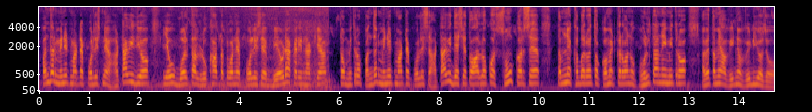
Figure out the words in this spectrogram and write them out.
પંદર મિનિટ માટે પોલીસને હટાવી દો એવું બોલતા લુખા તત્વોને પોલીસે બેવડા કરી નાખ્યા તો મિત્રો પંદર મિનિટ માટે પોલીસે હટાવી દેશે તો આ લોકો શું કરશે તમને ખબર હોય તો કમેન્ટ કરવાનું ભૂલતા નહીં મિત્રો હવે તમે આ વિડીયો વિડીયો જુઓ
